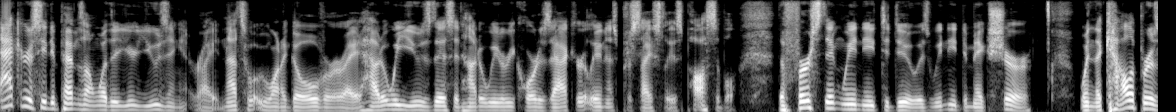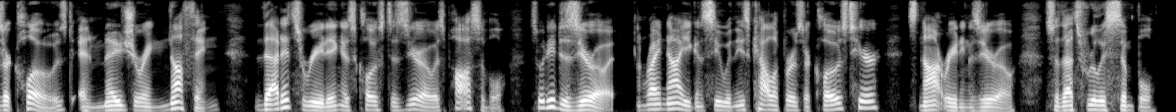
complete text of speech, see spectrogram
accuracy depends on whether you're using it right and that's what we want to go over right? How do we use this and how do we record as accurately and as precisely as possible? The first thing we need to do is we need to make sure when the calipers are closed and measuring nothing that it's reading as close to zero as possible. So we need to zero it. And right now you can see when these calipers are closed here it's not reading zero. So that's really simple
